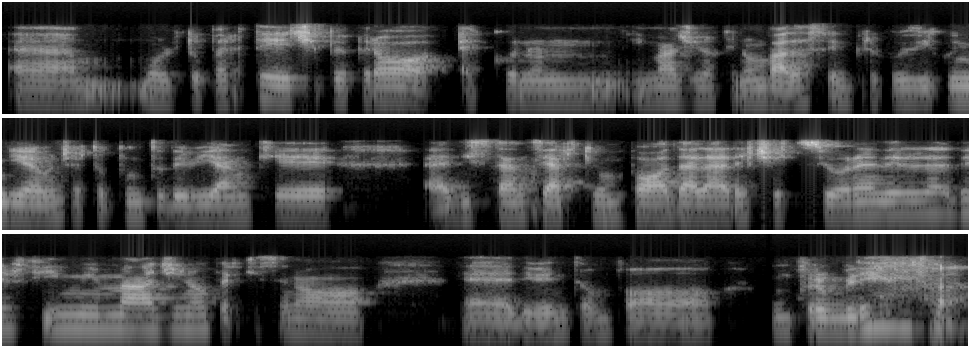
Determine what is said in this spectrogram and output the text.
eh, molto partecipe, però ecco, non, immagino che non vada sempre così, quindi a un certo punto devi anche eh, distanziarti un po' dalla recezione del, del film, immagino, perché sennò eh, diventa un po' un problema.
